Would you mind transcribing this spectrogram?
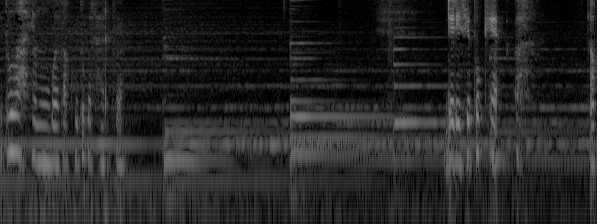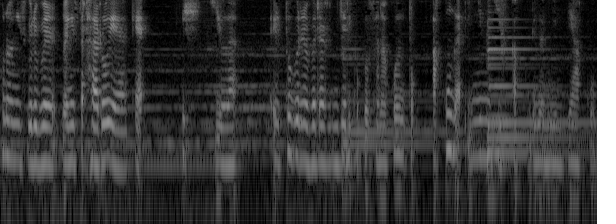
itulah yang membuat aku itu berharga. Dari situ kayak uh, aku nangis bener-bener nangis terharu ya kayak ih gila itu benar-benar menjadi keputusan aku untuk aku nggak ingin give up dengan mimpi aku.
